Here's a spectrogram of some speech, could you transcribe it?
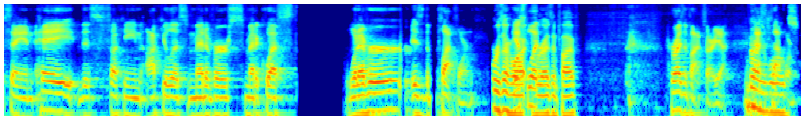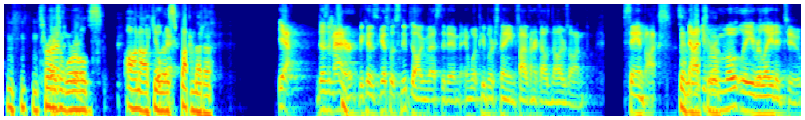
saying, "Hey, this fucking Oculus Metaverse, MetaQuest, whatever is the platform, or is there Guess what? Horizon Five? Horizon Five. Sorry, yeah, Horizon Worlds. It's Horizon Horizon Worlds. Worlds on Oculus by Meta. yeah. Doesn't matter because guess what? Snoop Dogg invested in and what people are spending five hundred thousand dollars on. Sandbox. Not even yeah. remotely related to.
